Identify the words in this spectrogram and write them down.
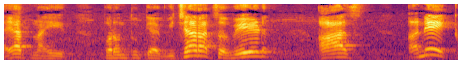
हयात नाहीत. परंतु त्या विचाराचं वेड आज अनेक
